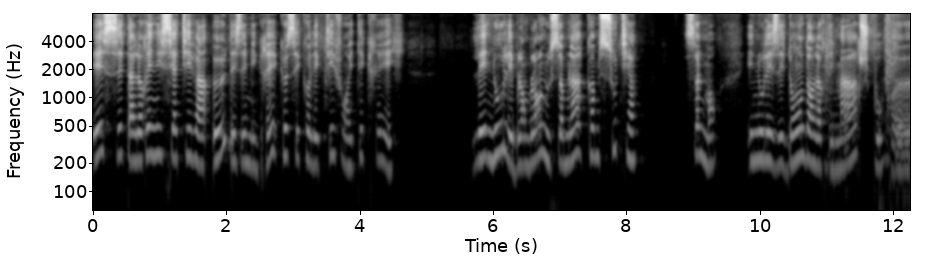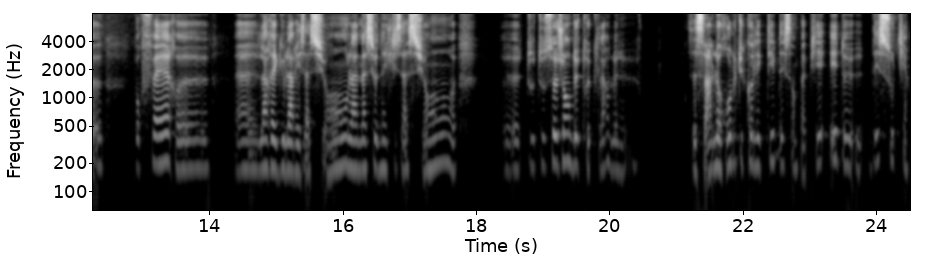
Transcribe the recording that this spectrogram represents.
Et c'est à leur initiative à eux, des émigrés, que ces collectifs ont été créés. Les, nous, les Blancs-Blancs, nous sommes là comme soutien, seulement. Et nous les aidons dans leur démarche pour, euh, pour faire euh, euh, la régularisation, la nationalisation, tout, tout, ce genre de trucs-là. C'est ça, le rôle du collectif des sans-papiers et de, des soutiens.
